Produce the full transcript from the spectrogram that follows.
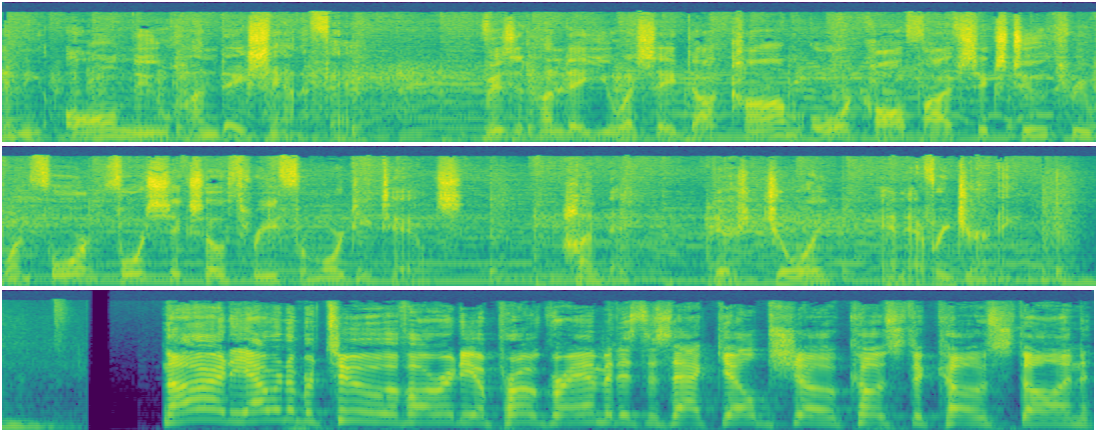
in the all-new Hyundai Santa Fe. Visit HyundaiUSA.com or call 562 for more details. Hyundai, there's joy in every journey. All righty, hour number two of our radio program. It is the Zach Gelb Show, coast to coast on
